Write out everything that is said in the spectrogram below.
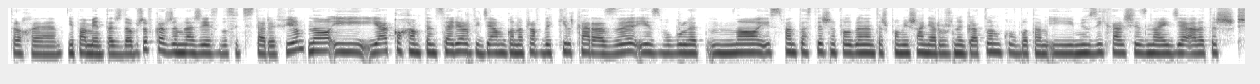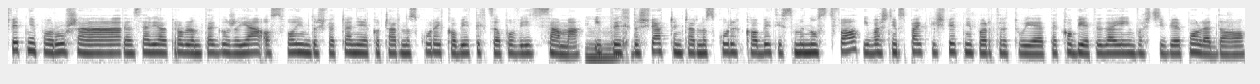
trochę nie pamiętać dobrze. W każdym razie jest dosyć stary film. No i ja kocham ten serial, widziałam go naprawdę kilka razy. Jest w ogóle, no jest fantastyczny pod względem też pomieszania różnych gatunków, bo tam i musical się znajdzie, ale też świetnie porusza ten serial problem tego, że ja o swoim doświadczeniu jako czarnoskórej kobiety chcę opowiedzieć sama. I mhm. tych doświadczeń czarnoskórych kobiet jest mnóstwo i właśnie Spike Lee świetnie portretuje te kobiety, daje im właściwie pole do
